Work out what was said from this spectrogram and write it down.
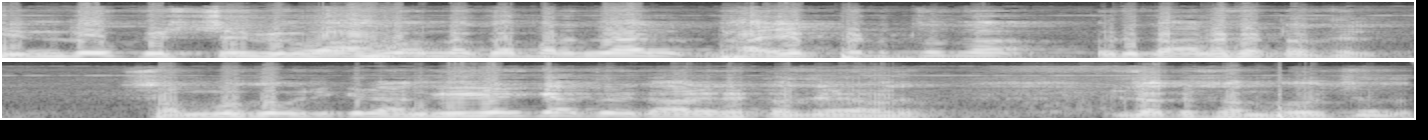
ഹിന്ദു ക്രിസ്ത്യൻ വിവാഹം എന്നൊക്കെ പറഞ്ഞാൽ ഭയപ്പെടുത്തുന്ന ഒരു കാലഘട്ടത്തിൽ സമൂഹം ഒരിക്കലും അംഗീകരിക്കാത്തൊരു കാലഘട്ടത്തിലാണ് ഇതൊക്കെ സംഭവിച്ചത്.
